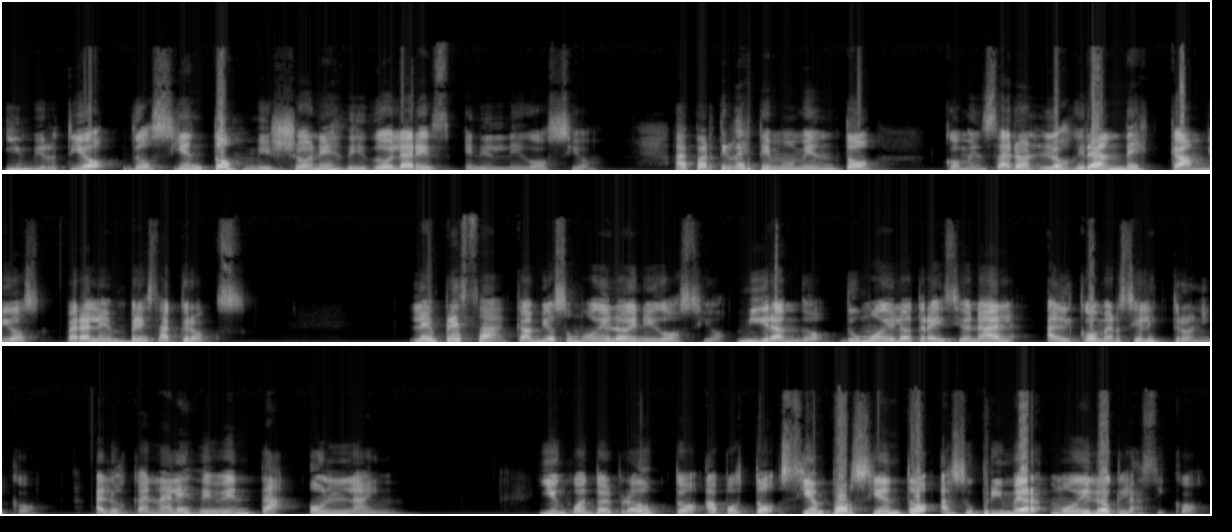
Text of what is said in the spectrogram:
invirtió 200 millones de dólares en el negocio. A partir de este momento, comenzaron los grandes cambios para la empresa Crocs. La empresa cambió su modelo de negocio, migrando de un modelo tradicional al comercio electrónico, a los canales de venta online y en cuanto al producto, apostó 100% a su primer modelo clásico,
